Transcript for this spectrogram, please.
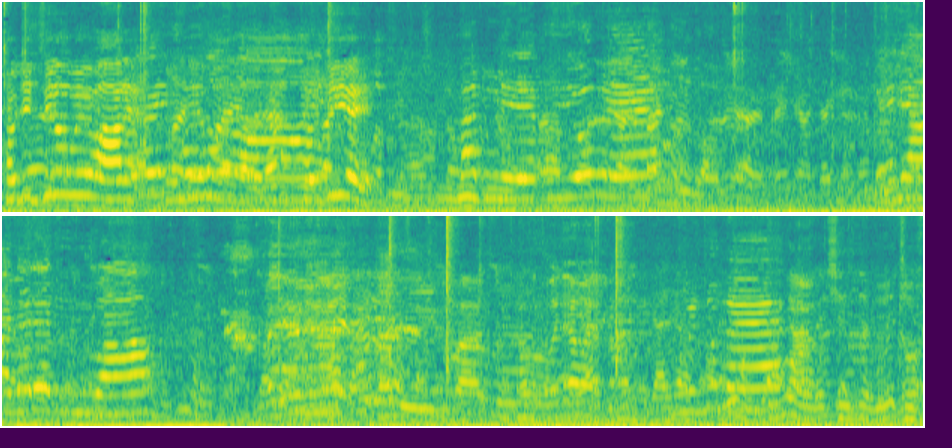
手机自动没完了，手机，妈丢的，不用，没的，没的，没的，没的，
